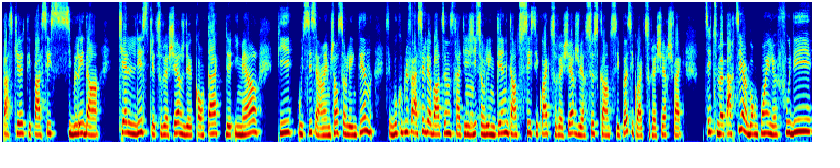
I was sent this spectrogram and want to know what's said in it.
parce que tu es pas assez ciblé dans quelle liste que tu recherches de contacts, de emails. Puis aussi, c'est la même chose sur LinkedIn. C'est beaucoup plus facile de bâtir une stratégie Mm. sur LinkedIn quand tu sais c'est quoi que tu recherches versus quand tu sais pas c'est quoi que tu recherches. Fait que, tu sais, tu me partis un bon point, le foodie,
